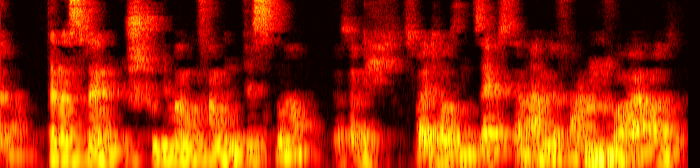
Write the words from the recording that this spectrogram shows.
Genau. Dann hast du dein Studium angefangen in Wismar. Das habe ich 2006 dann angefangen. Mhm. Vorher einmal,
